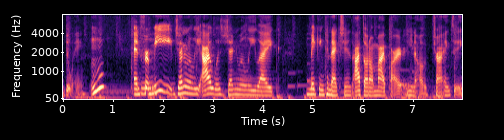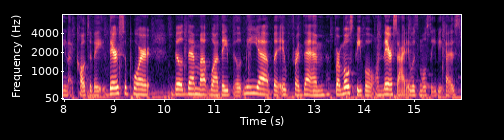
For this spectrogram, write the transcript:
doing. Mm-hmm. And for me, generally, I was genuinely like making connections. I thought on my part, you know, trying to you know cultivate their support, build them up while they built me up. But it, for them, for most people on their side, it was mostly because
